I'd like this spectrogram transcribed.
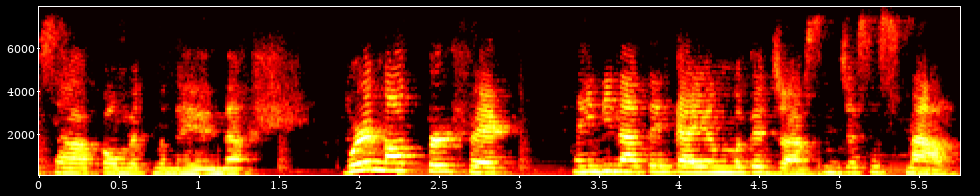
sa comment mo na yun na we're not perfect, na hindi natin kayang mag-adjust in just a snap.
